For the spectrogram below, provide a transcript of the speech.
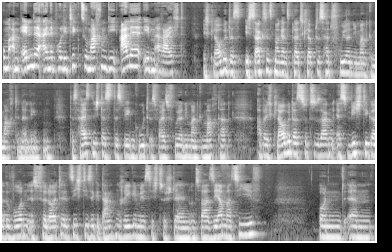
um am Ende eine Politik zu machen, die alle eben erreicht. Ich glaube, dass, ich sage es jetzt mal ganz platt, ich glaube, das hat früher niemand gemacht in der Linken. Das heißt nicht, dass es deswegen gut ist, weil es früher niemand gemacht hat. Aber ich glaube, dass sozusagen es wichtiger geworden ist für Leute, sich diese Gedanken regelmäßig zu stellen. Und zwar sehr massiv. Und ähm,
